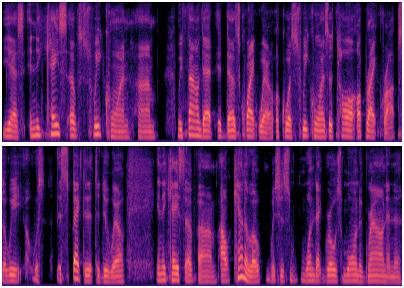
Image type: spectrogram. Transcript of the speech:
Yes, in the case of sweet corn, um, we found that it does quite well. Of course, sweet corn is a tall, upright crop, so we expected it to do well. In the case of um, our cantaloupe, which is one that grows more on the ground and the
